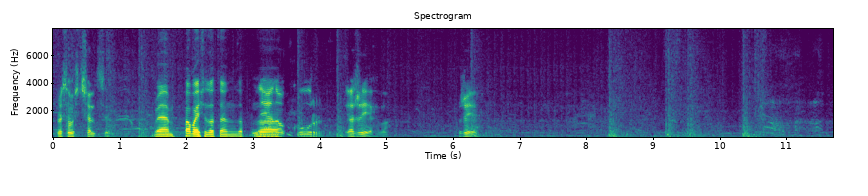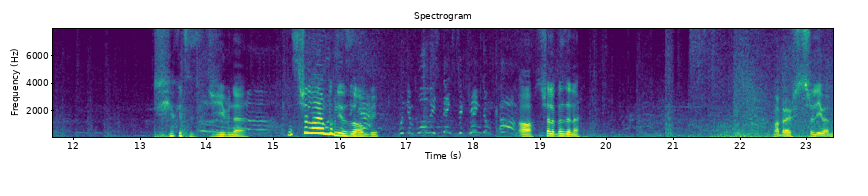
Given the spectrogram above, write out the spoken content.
Które są strzelcy. Wiem. Chowaj się za ten, za... Nie no, kur... Ja żyję chyba. Żyję. Jakie to jest dziwne. No strzelają do mnie zombie. O, strzelę benzynę. Dobra, już strzeliłem.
